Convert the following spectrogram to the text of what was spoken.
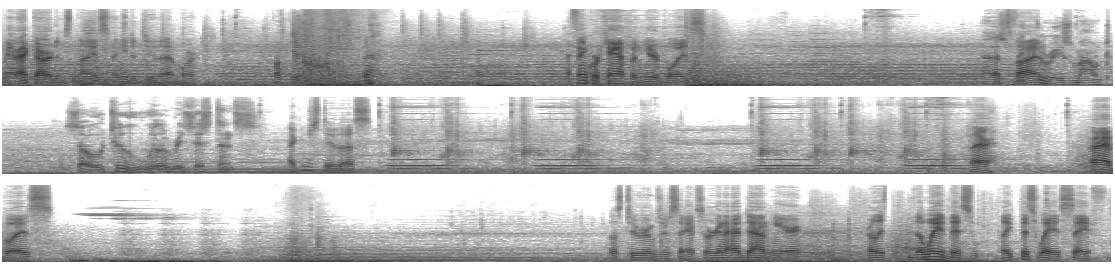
Man, that guard is nice. I need to do that more. Fuck you. I think we're camping here, boys. As That's fine. victories mount, so too will resistance. I can just do this. There. Alright, boys. Those two rooms are safe, so we're gonna head down here. Or at least the way this, like, this way is safe.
